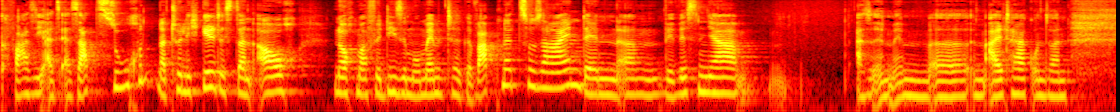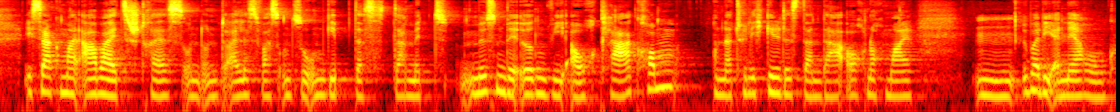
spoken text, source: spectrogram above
quasi als Ersatz suchen. Natürlich gilt es dann auch, nochmal für diese Momente gewappnet zu sein, denn ähm, wir wissen ja, also im, im, äh, im Alltag unseren ich sag mal, Arbeitsstress und, und alles, was uns so umgibt, das, damit müssen wir irgendwie auch klarkommen. Und natürlich gilt es dann da auch nochmal mm, über die Ernährung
